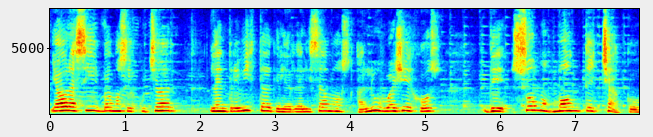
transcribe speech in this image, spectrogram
Y ahora sí vamos a escuchar la entrevista que le realizamos a Luz Vallejos de Somos Monte Chaco.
